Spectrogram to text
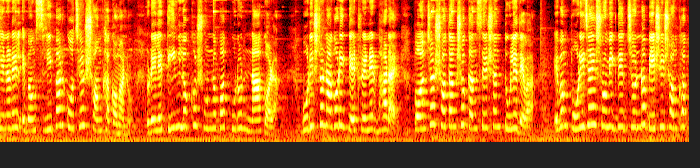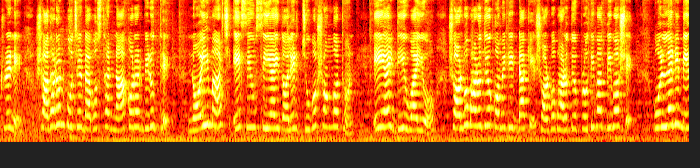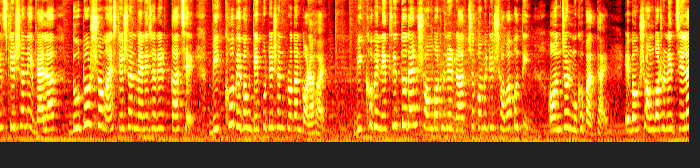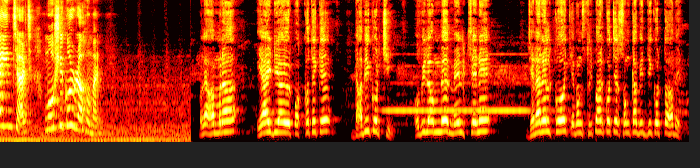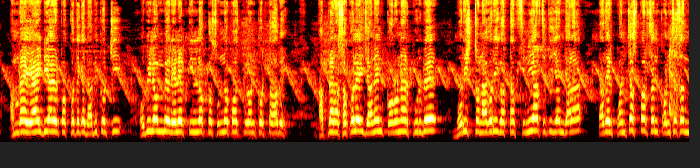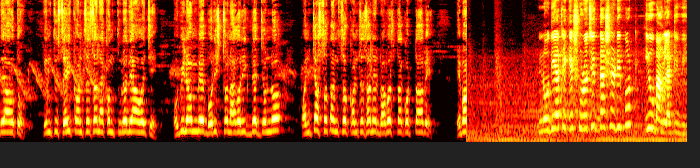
General এবং sleeper কোচের সংখ্যা কমানো। রেলে তিন লক্ষ শূন্যপদ পূরণ না করা। বরিষ্ঠ নাগরিকদের ট্রেনের ভাড়ায় পঞ্চাশ শতাংশ কনসেশন তুলে দেওয়া এবং পরিযায়ী শ্রমিকদের জন্য বেশি সংখ্যক ট্রেনে সাধারণ কোচের ব্যবস্থা না করার বিরুদ্ধে নয়ই মার্চ এসইউসিআই দলের যুব সংগঠন এআইডিওয়াইও সর্বভারতীয় কমিটির ডাকে সর্বভারতীয় প্রতিবাদ দিবসে কল্যাণী মেন স্টেশনে বেলা দুটোর সময় স্টেশন ম্যানেজারের কাছে বিক্ষোভ এবং ডেপুটেশন প্রদান করা হয়। বিক্ষোভে নেতৃত্ব দেন সংগঠনের রাজ্য কমিটির সভাপতি অঞ্জন মুখোপাধ্যায় এবং সংগঠনের জেলা ইনচার্জ মশিকুর রহমান। বলে আমরা এআইডিআইওর পক্ষ থেকে দাবি করছি, অবিলম্বে মেল ট্রেনে জেনারেল কোচ এবং স্লিপার কোচের সংখ্যা বৃদ্ধি করতে হবে। আমরা এআইডিআইওর পক্ষ থেকে দাবি করছি, অবিলম্বে রেলের তিন লক্ষ শূন্য পদ পূরণ করতে হবে। আপনারা সকলেই জানেন, করোনার পূর্বে বরিষ্ঠ নাগরিক অর্থাৎ সিনিয়র সিটিজেন যারা, তাদের পঞ্চাশ পার্সেন্ট কনসেশন দেওয়া হতো। কিন্তু সেই কনসেশন এখন তুলে দেওয়া হয়েছে। অবিলম্বে বরিষ্ঠ নাগরিকদের জন্য পঞ্চাশ শতাংশ কনসেশনের ব্যবস্থা করতে হবে এবং নদিয়া থেকে সুরজিৎ দাসের report, U Bangla TV.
